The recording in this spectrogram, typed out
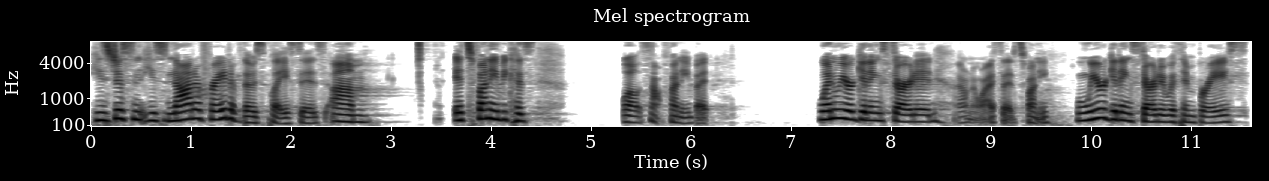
He's just, he's not afraid of those places. Um, it's funny because, well, it's not funny, but when we were getting started, I don't know why I said it's funny. When we were getting started with Embrace,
